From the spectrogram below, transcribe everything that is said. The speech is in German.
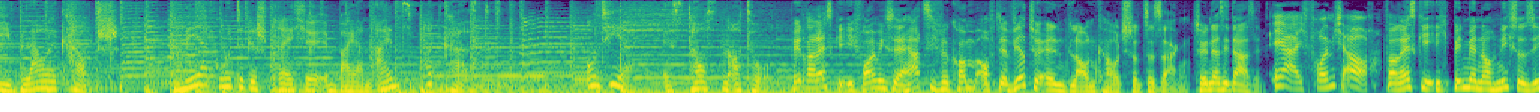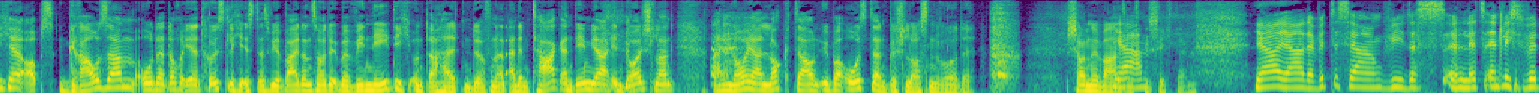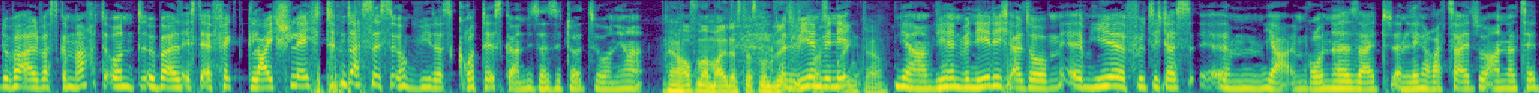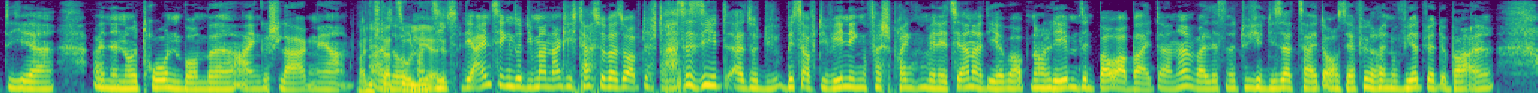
Die blaue Couch. Mehr gute Gespräche im Bayern 1 Podcast. Und hier ist Thorsten Otto. Petra Reski, ich freue mich sehr. Herzlich willkommen auf der virtuellen blauen Couch sozusagen. Schön, dass Sie da sind. Ja, ich freue mich auch. Frau Reski, ich bin mir noch nicht so sicher, ob es grausam oder doch eher tröstlich ist, dass wir beide uns heute über Venedig unterhalten dürfen, an einem Tag, an dem ja in Deutschland ein neuer Lockdown über Ostern beschlossen wurde. Schon eine Wahnsinnsgeschichte. Ja. Ja, ja, der Witz ist ja irgendwie, dass äh, letztendlich wird überall was gemacht und überall ist der Effekt gleich schlecht. Das ist irgendwie das Groteske an dieser Situation, ja. Ja, hoffen wir mal, dass das nun wirklich also wir was Venedig, bringt. Ja. ja, wir in Venedig, also ähm, hier fühlt sich das ähm, ja im Grunde seit längerer Zeit so an, als hätte hier eine Neutronenbombe eingeschlagen, ja. Weil die Stadt also, so leer ist. Die einzigen, so die man eigentlich tagsüber so auf der Straße sieht, also die, bis auf die wenigen versprengten Venezianer, die hier überhaupt noch leben, sind Bauarbeiter, ne? weil es natürlich in dieser Zeit auch sehr viel renoviert wird überall.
